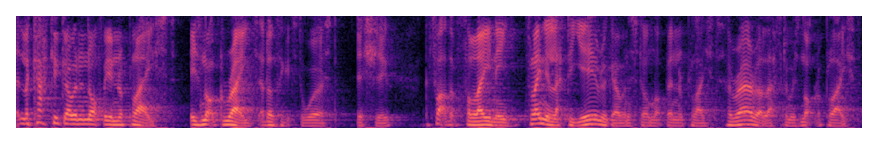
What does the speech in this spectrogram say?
Lukaku going and not being replaced is not great. I don't think it's the worst issue. The fact that Fellaini, Fellaini left a year ago and has still not been replaced. Herrera left and was not replaced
